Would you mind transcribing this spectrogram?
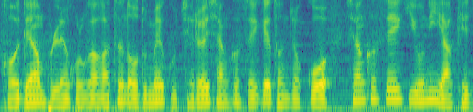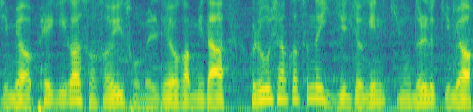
거대한 블랙홀과 같은 어둠의 구체를 샹크스에게 던졌고 샹크스의 기운이 약해지며 패기가 서서히 소멸되어 갑니다. 그리고 샹크스는 이질적인 기운을 느끼며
